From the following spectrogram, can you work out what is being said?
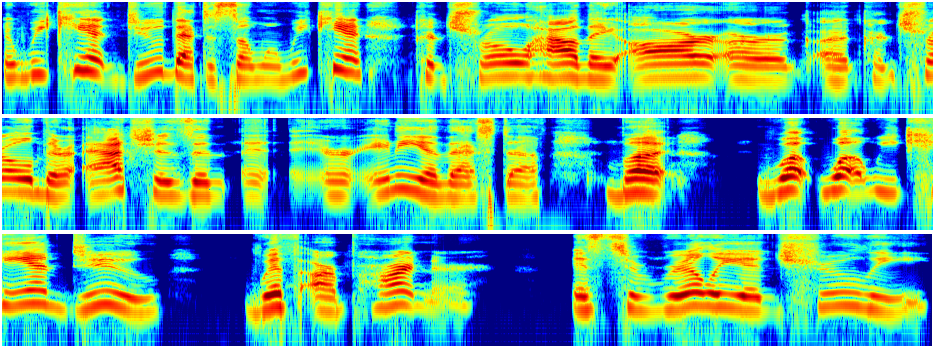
And we can't do that to someone. We can't control how they are or, uh control their actions and or any of that stuff. But what what we can do with our partner is to really and truly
